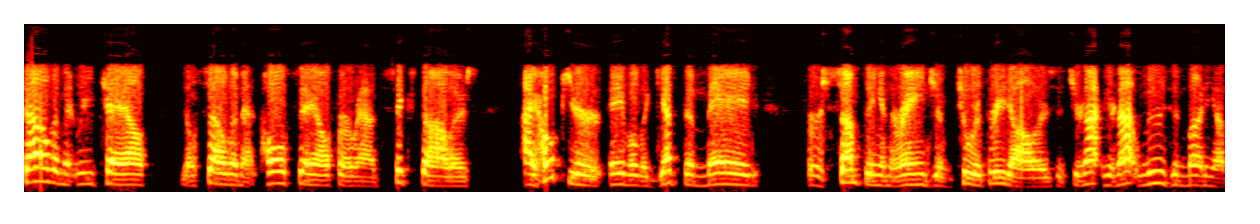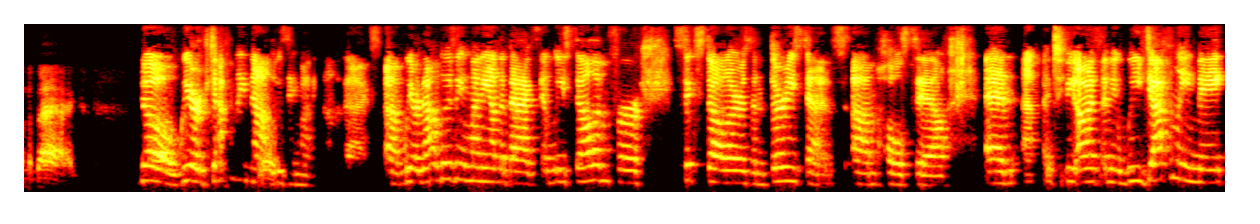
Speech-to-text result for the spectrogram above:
sell them at retail You'll sell them at wholesale for around $6. I hope you're able to get them made for something in the range of two or three dollars that you're not you're not losing money on the bags. No, we are definitely not losing money on the bags. Um, we are not losing money on the bags, and we sell them for six dollars and thirty cents um, wholesale. And uh, to be honest, I mean, we definitely make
